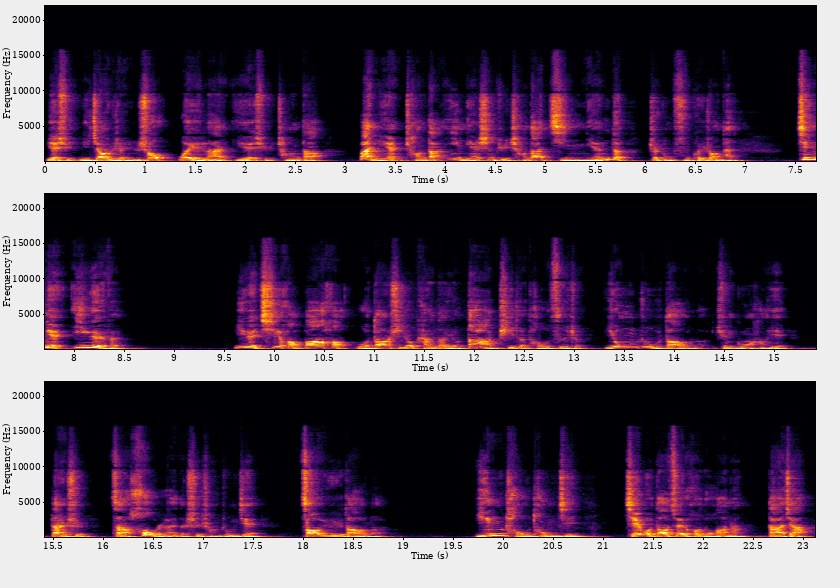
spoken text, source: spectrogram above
也许你就要忍受未来也许长达半年、长达一年，甚至长达几年的这种浮亏状态。今年一月份，一月七号、八号，我当时又看到有大批的投资者涌入到了军工行业，但是。在后来的市场中间遭遇到了迎头痛击，结果到最后的话呢，大家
